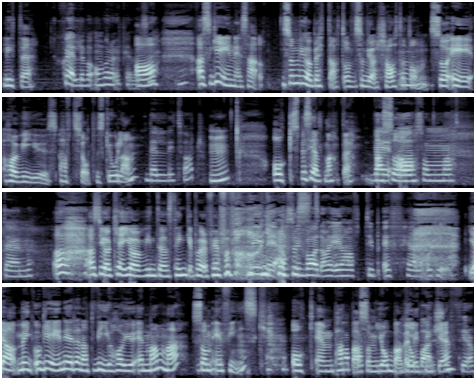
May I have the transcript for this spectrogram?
lite Själv om våra upplevelser. Ja, alltså grejen är så här. Som vi har berättat och som vi har tjatat Mm. om så är, har vi ju haft svårt för skolan. Väldigt svårt. Mm. Och speciellt matte. Alltså, Alltså, som matten. Åh, alltså jag, kan, jag vill inte ens tänka på det för jag får bara Nej nej, alltså vi båda har ju haft typ F hela vårt liv. Ja men och grejen är den att vi har ju en mamma som är finsk och en pappa, som jobbar väldigt jobbar mycket. 24/7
